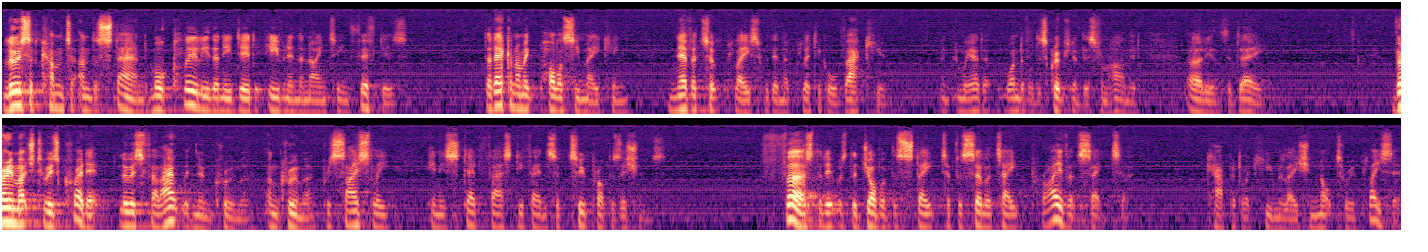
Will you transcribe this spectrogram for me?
Lewis had come to understand more clearly than he did even in the 1950s that economic policy making never took place within a political vacuum. And, and we had a wonderful description of this from Hamid earlier today. Very much to his credit, Lewis fell out with Nkrumah, Nkrumah precisely in his steadfast defense of two propositions. First, that it was the job of the state to facilitate private sector capital accumulation, not to replace it.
